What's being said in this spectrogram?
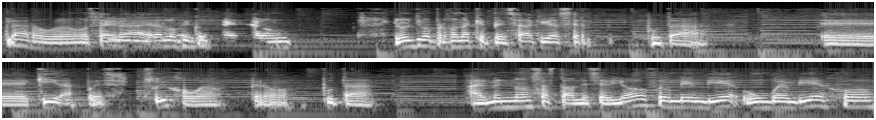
Claro, weón. O sea, era, era lógico que un- la última persona que pensaba que iba a ser puta eh, Kira, pues su hijo, weón. Pero puta, al menos hasta donde se vio fue un bien vie un buen viejo.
